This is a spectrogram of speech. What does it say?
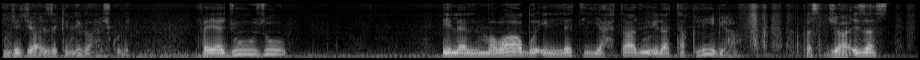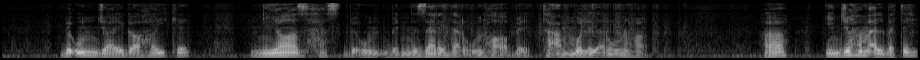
اینجا جایزه که نگاهش کنه. فیجوز الى المواضع التي يحتاج الى تقلیبها پس جایز است به اون که نیاز هست به اون به نظر در اونها به تعمل در اونها. ها؟ اینجا هم البته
